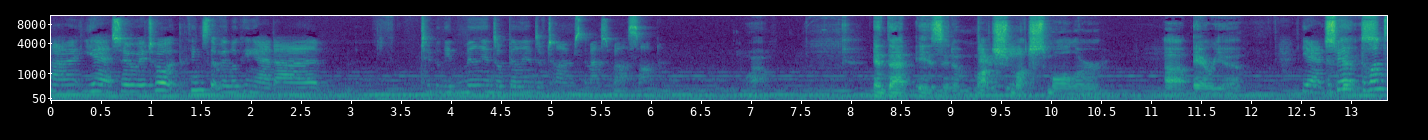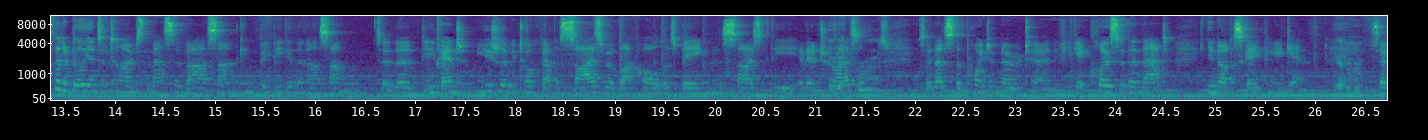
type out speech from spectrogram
Uh, yeah, so we're talk- the things that we're looking at are typically millions or billions of times the mass of our sun. wow. And that is in a much, much smaller uh, area. Yeah, the, bil- the ones that are billions of times the mass of our sun can be bigger than our sun. So the, the Okay. event usually we talk about the size of a black hole as being the size of the event event horizon. horizon. So that's the point of no return. If you get closer than that, you're not escaping again. Yeah. So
